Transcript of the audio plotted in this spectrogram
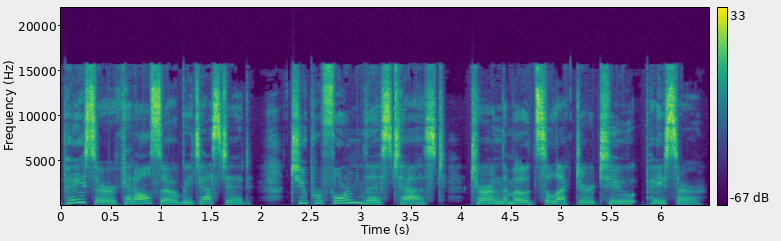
pacer can also be tested. To perform this test, turn the mode selector to Pacer.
